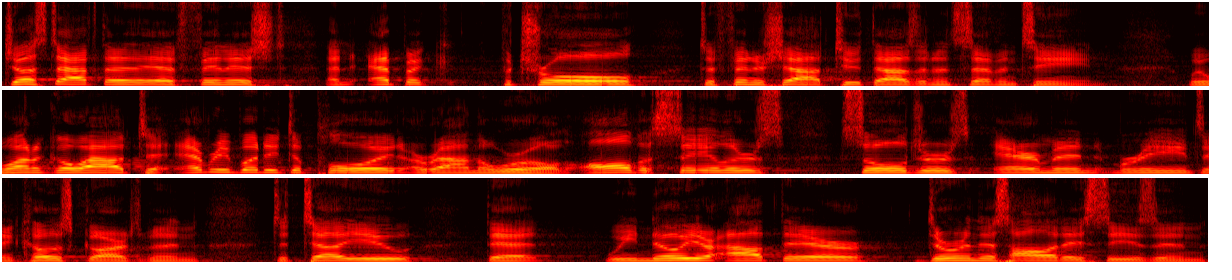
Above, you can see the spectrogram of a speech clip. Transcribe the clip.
just after they have finished an epic patrol to finish out 2017. We want to go out to everybody deployed around the world, all the sailors, soldiers, airmen, Marines, and Coast Guardsmen, to tell you that we know you're out there during this holiday season.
